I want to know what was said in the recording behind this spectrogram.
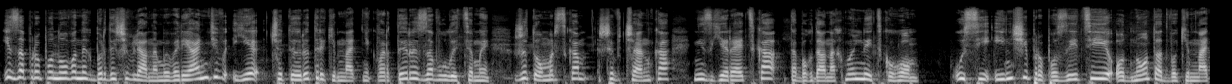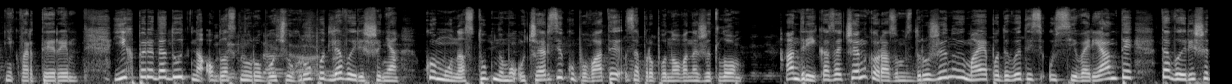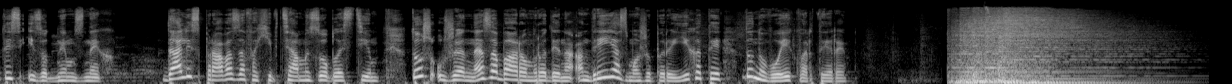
Із запропонованих бердичівлянами варіантів є чотири трикімнатні квартири за вулицями Житомирська, Шевченка, Нізгірецька та Богдана Хмельницького. Усі інші пропозиції одно- та двокімнатні квартири. Їх передадуть на обласну робочу групу для вирішення, кому наступному у черзі купувати запропоноване житло. Андрій Казаченко разом з дружиною має подивитись усі варіанти та вирішитись із одним з них. Далі справа за фахівцями з області. Тож уже незабаром родина Андрія зможе переїхати до нової квартири.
